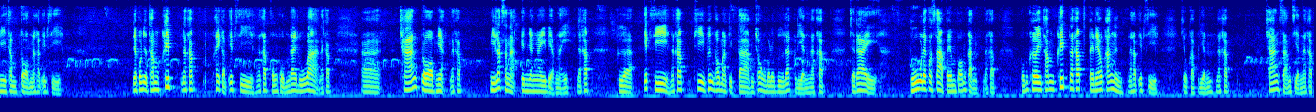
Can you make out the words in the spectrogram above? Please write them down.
มีทำปลอมนะครับ FC เดี๋ยวผมจะทำคลิปนะครับให้กับ FC นะครับของผมได้รู้ว่านะครับช้างปลอมเนี่ยนะครับมีลักษณะเป็นยังไงแบบไหนนะครับเพื่อ FC นะครับที่เพิ่งเข้ามาติดตามช่องบรบือรักเหรียญนะครับ จะได้รู้และก็ทราบไปพร้อมๆกันนะครับ ผมเคยทำคลิปนะครับไปแล้วครั้งหนึ่งนะครับ F4 เกี่ยวกับเหรียญนะครับ ช้างสามเสียนนะครับ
